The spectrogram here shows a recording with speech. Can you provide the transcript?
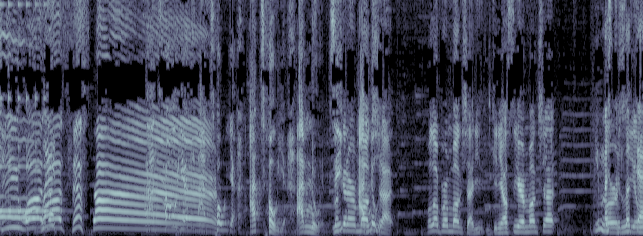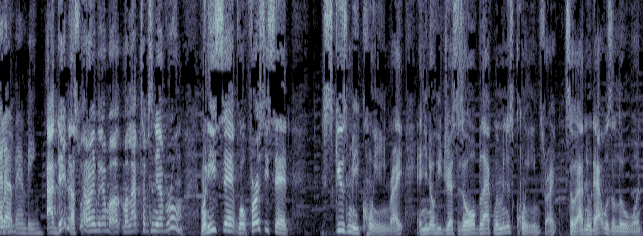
She was What? a sister. I told you. I told you. I told you. I knew it. See? Look at her I knew it. mugshot. Pull up her mugshot. Can y'all see her mugshot? You must have looked that Woody? up, Envy. I didn't. I swear I don't even got my, my laptop's in the other room. When he said, well, first he said, excuse me, queen, right? And you know he dresses all black women as queens, right? So I knew that was a little one.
